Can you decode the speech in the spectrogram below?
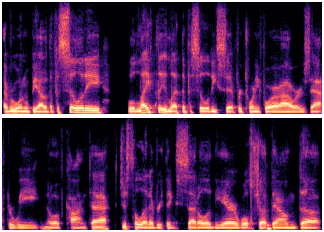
everyone will be out of the facility We'll likely let the facility sit for 24 hours after we know of contact, just to let everything settle in the air. We'll shut down the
